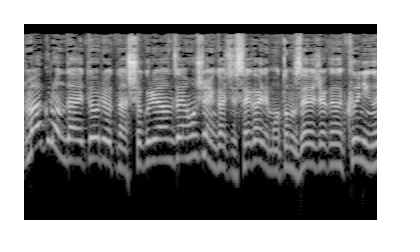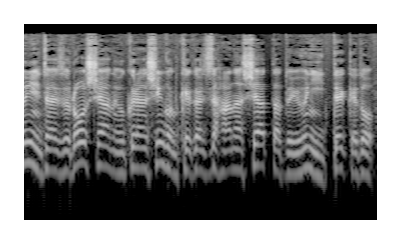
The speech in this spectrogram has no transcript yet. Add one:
マクロン大統領というのは食料安全保障に関して世界で最も脆弱な国々に対するロシアのウクライナ侵攻の結果について話し合ったというふうに言ってるけど、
